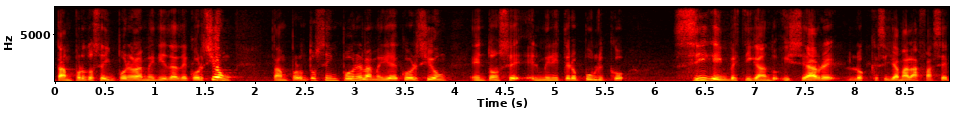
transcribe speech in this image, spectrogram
tan pronto se impone la medida de coerción. Tan pronto se impone la medida de coerción, entonces el Ministerio Público sigue investigando y se abre lo que se llama la fase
